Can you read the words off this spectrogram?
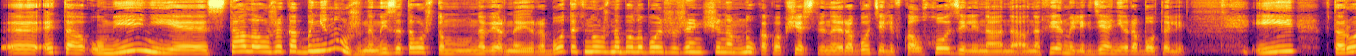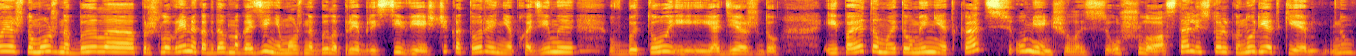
Э, это умение стало уже как бы ненужным из-за того, что, наверное, работать нужно было больше женщинам, ну, как в общественной работе или в колхозе, или на, на, на ферме, или где они работали. И второе, что можно было, пришло время, когда в магазине можно было приобрести вещи, которые необходимы в быту и одежду. И поэтому это умение ткать уменьшилось, ушло. Остались только, ну, редкие ну,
